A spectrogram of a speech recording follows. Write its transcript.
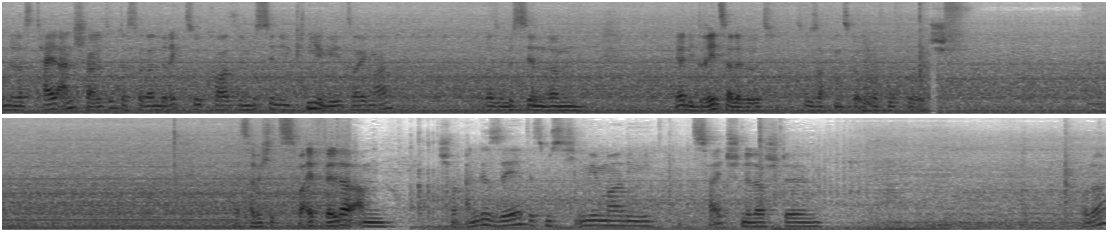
wenn er das Teil anschaltet, dass er dann direkt so quasi ein bisschen in die Knie geht, sag ich mal. Oder so ein bisschen, ähm, ja, die Drehzahl erhöht. So sagt man es, glaube ich, auf Hochdeutsch. Jetzt habe ich jetzt zwei Felder am, schon angesät. Jetzt müsste ich irgendwie mal die Zeit schneller stellen. Oder?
